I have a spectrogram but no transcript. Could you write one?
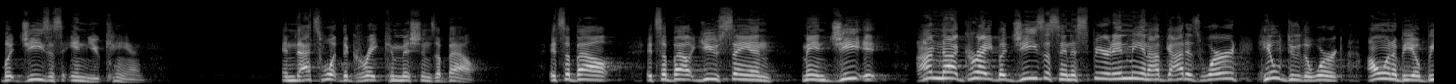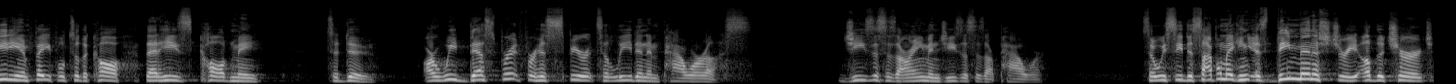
but Jesus in you can. And that's what the Great Commission's about. It's about, it's about you saying, man, G, it, I'm not great, but Jesus and His Spirit in me, and I've got His Word, He'll do the work. I want to be obedient and faithful to the call that He's called me to do. Are we desperate for His Spirit to lead and empower us? Jesus is our aim and Jesus is our power. So we see disciple making is the ministry of the church.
